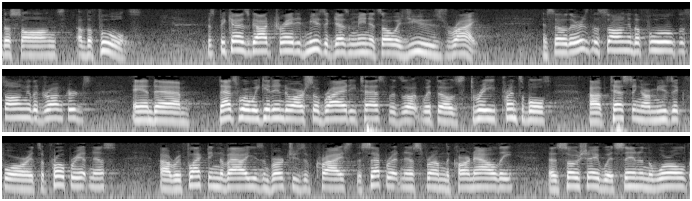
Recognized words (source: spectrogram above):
the songs of the fools. Just because God created music doesn't mean it's always used right. And so there is the song of the fools, the song of the drunkards, and um, that's where we get into our sobriety test with with those three principles of testing our music for its appropriateness, uh, reflecting the values and virtues of Christ, the separateness from the carnality associated with sin in the world,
